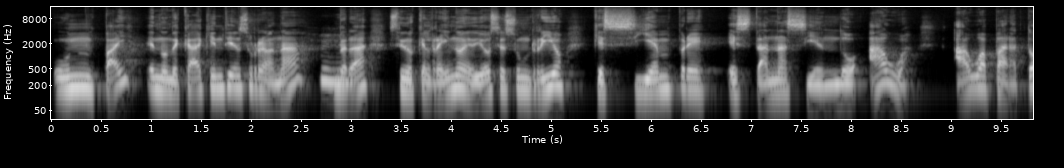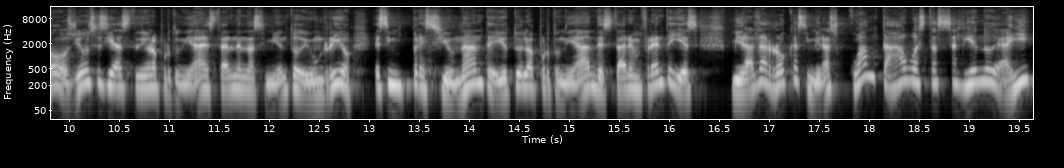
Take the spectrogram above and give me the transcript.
un pay en donde cada quien tiene su rebanada, ¿verdad? Sino que el reino de Dios es un río que siempre está naciendo agua agua para todos. Yo no sé si has tenido la oportunidad de estar en el nacimiento de un río. Es impresionante. Yo tuve la oportunidad de estar enfrente y es mirar las rocas y miras cuánta agua está saliendo de ahí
